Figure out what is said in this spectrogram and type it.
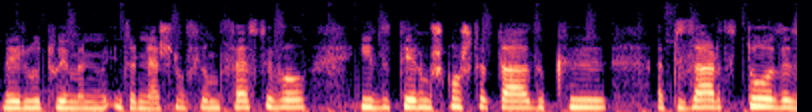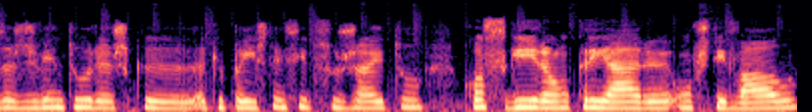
Beirut Women International Film Festival, e de termos constatado que, apesar de todas as desventuras que, a que o país tem sido sujeito, conseguiram criar um festival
